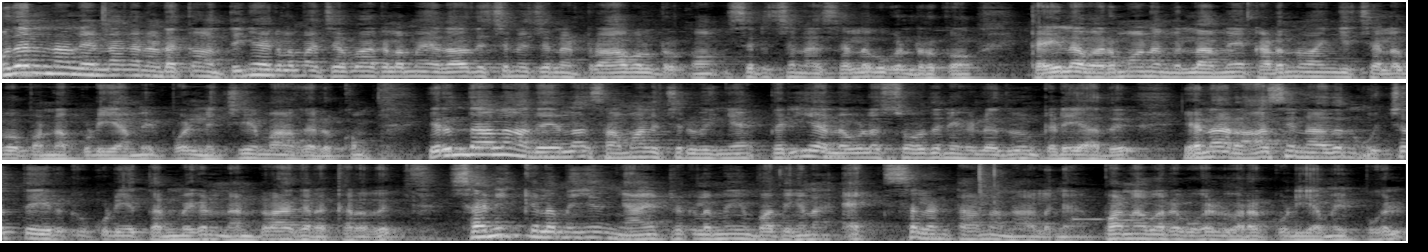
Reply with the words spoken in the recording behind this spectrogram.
முதல் நாள் என்னங்க நடக்கும். திங்கக்கிழமை செவ்வாய்க்கிழமை ஏதாவது சின்ன சின்ன டிராவல் இருக்கும். சின்ன சின்ன செலவுகள் இருக்கும். கையில் வருமானம் இல்லாமல் கடன் வாங்கி செலவு பண்ணக்கூடிய அமைப்புகள் நிச்சயமாக இருக்கும். இருந்தாலும் அதையெல்லாம் சமாளிச்சிருவீங்க. பெரிய அளவில் சோதனைகள் எதுவும் கிடையாது. ஏன்னா ராசிநாதன் உச்சத்தை இருக்கக்கூடிய தன்மைகள் நன்றாக இருக்கிறது. சனிக்கிழமையும் ஞாயிற்றுக்கிழமையும் பார்த்தீங்கன்னா எக்ஸலண்ட்டான நாளுங்க. பணவரவுகள் வரக்கூடிய அமைப்புகள்.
